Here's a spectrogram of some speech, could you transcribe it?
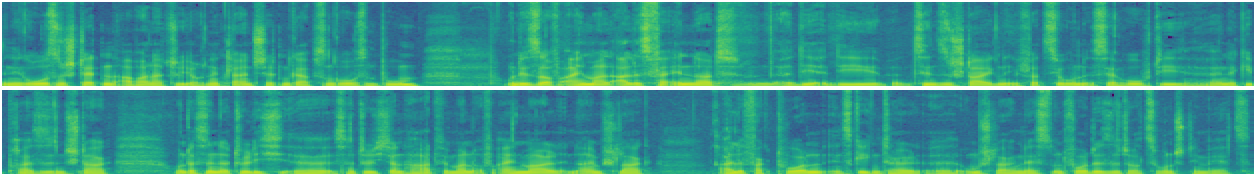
In den großen Städten, aber natürlich auch in den kleinen Städten gab es einen großen Boom. Und es ist auf einmal alles verändert. Die, die Zinsen steigen, die Inflation ist sehr hoch, die Energiepreise sind stark. Und das sind natürlich, äh, ist natürlich dann hart, wenn man auf einmal in einem Schlag alle Faktoren ins Gegenteil äh, umschlagen lässt. Und vor der Situation stehen wir jetzt.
